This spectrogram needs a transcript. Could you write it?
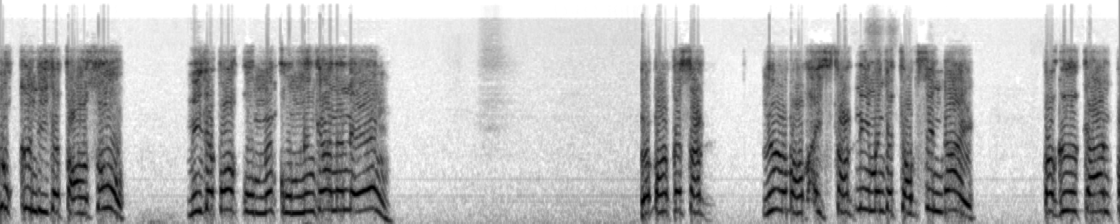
ลุกขึ้นที่จะต่อสู้ มีเฉพาะกลุ่มนั้นกลุ่มหนึ่งแค่นั้นเอง ระบอบกษัตริย์ หรือระบอบไอ้สัตว์นี่มันจะจบสิ้นได้ ก็คือการป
